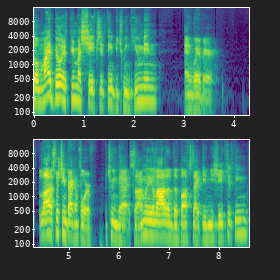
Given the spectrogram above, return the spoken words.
So my build is pretty much shapeshifting between human and Werebear. A lot of switching back and forth between that. So I'm getting a lot of the buffs that give me shapeshifting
